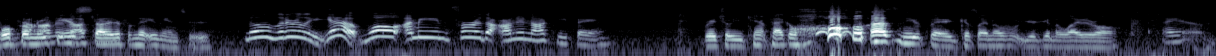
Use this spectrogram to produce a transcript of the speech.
Well, Prometheus started from the Alien series. No, literally, yeah. Well, I mean, for the Anunnaki thing. Rachel, you can't pack a whole ass new thing because I know you're gonna light it all. I am.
